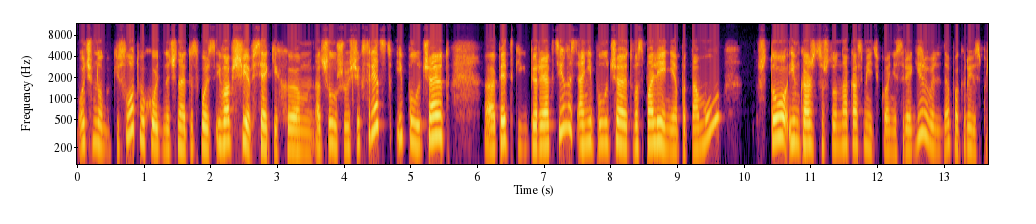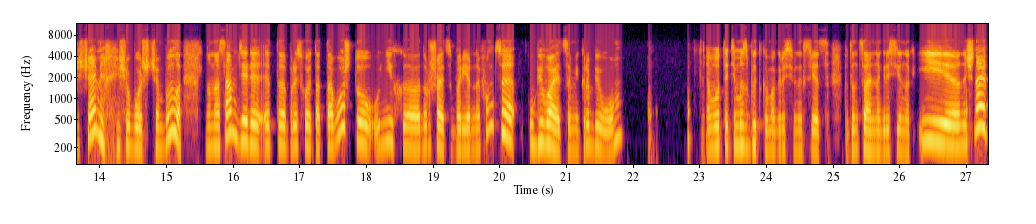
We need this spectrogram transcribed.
очень много кислот выходят, начинают использовать, и вообще всяких эм, отшелушивающих средств, и получают, опять-таки, гиперреактивность, они получают воспаление потому, что им кажется, что на косметику они среагировали, да, покрылись прыщами еще больше, чем было, но на самом деле это происходит от того, что у них э, нарушается барьерная функция, убивается микробиом, вот этим избытком агрессивных средств, потенциально агрессивных, и начинает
